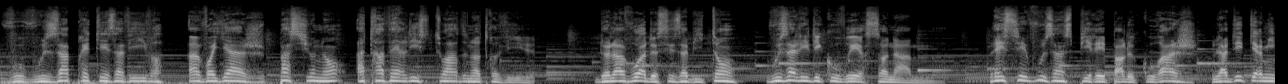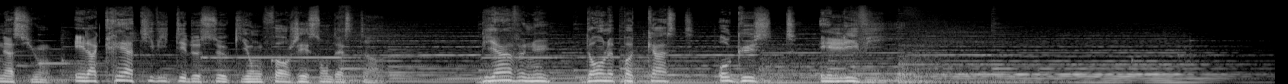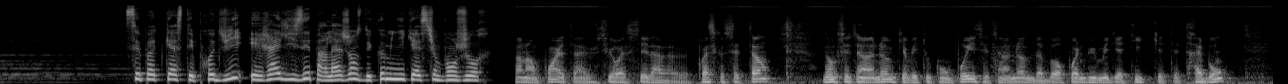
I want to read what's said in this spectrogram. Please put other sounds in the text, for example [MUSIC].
Vous vous apprêtez à vivre un voyage passionnant à travers l'histoire de notre ville. De la voix de ses habitants, vous allez découvrir son âme. Laissez-vous inspirer par le courage, la détermination et la créativité de ceux qui ont forgé son destin. Bienvenue dans le podcast Auguste et Livy. Ce podcast est produit et réalisé par l'agence de communication Bonjour. Fernand Point, je suis resté là euh, presque sept ans. Donc c'était un homme qui avait tout compris. C'était un homme d'abord, point de vue médiatique, qui était très bon.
